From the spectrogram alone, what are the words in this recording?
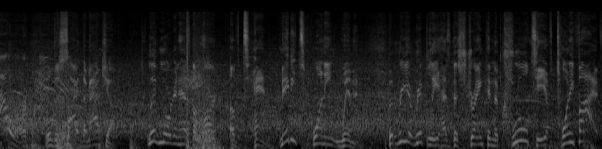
power will decide the matchup. Liv Morgan has the heart of 10, maybe 20 women. But Rhea Ripley has the strength and the cruelty of 25.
